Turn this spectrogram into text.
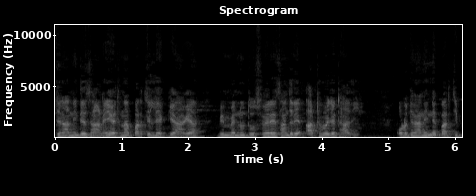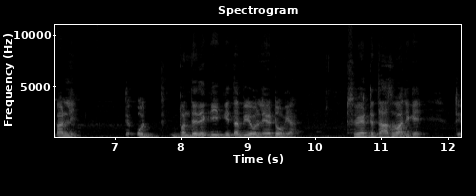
ਜਨਾਨੀ ਦੇ ਸਰਾਣੇ ਹੇਠ ਨਾ ਪਰਚੀ ਲਿਖ ਕੇ ਆ ਗਿਆ ਵੀ ਮੈਨੂੰ ਤੂੰ ਸਵੇਰੇ ਸਾਂਝਰੇ 8 ਵਜੇ ਠਾ ਦੀ। ਉਹ ਜਨਾਨੀ ਨੇ ਪਰਚੀ ਪੜ੍ਹ ਲਈ। ਤੇ ਉਹ ਬੰਦੇ ਦੇ ਕੀ ਕੀਤਾ ਵੀ ਉਹ ਲੇਟ ਹੋ ਗਿਆ। ਸਵੇਰ ਦੇ 10 ਵਜ ਗਏ। ਅਤੇ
